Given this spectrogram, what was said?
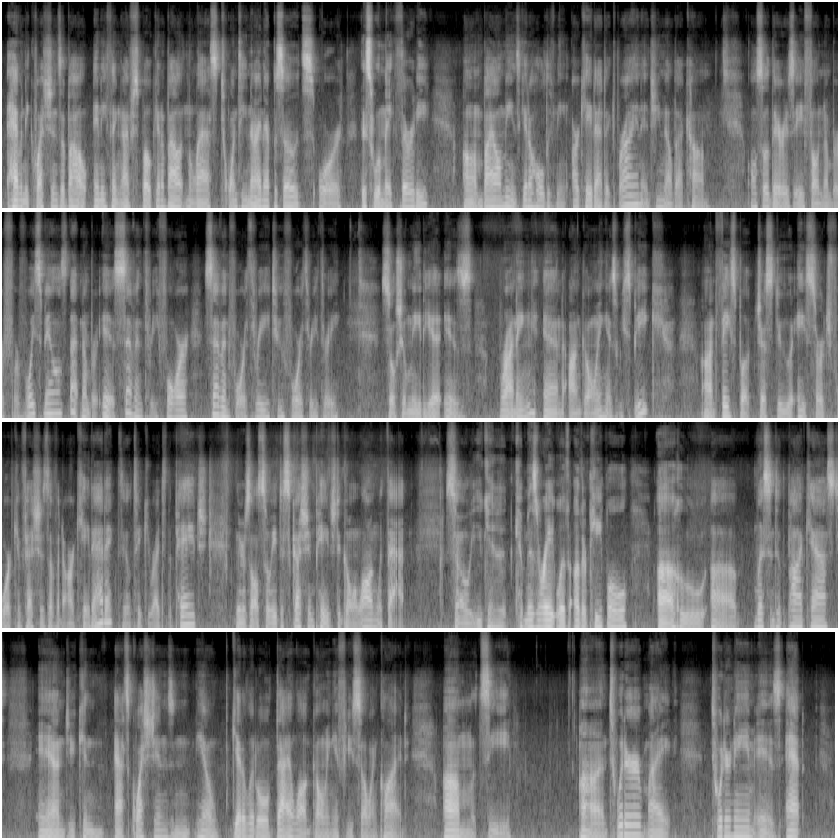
have any questions about anything I've spoken about in the last 29 episodes, or this will make 30, um, by all means, get a hold of me, arcadeaddictbrian at gmail.com. Also, there is a phone number for voicemails. That number is 734 743 2433. Social media is running and ongoing as we speak. On Facebook, just do a search for Confessions of an Arcade Addict. It'll take you right to the page. There's also a discussion page to go along with that. So you can commiserate with other people uh, who uh, listen to the podcast and you can ask questions and you know get a little dialogue going if you so inclined. Um, let's see. On Twitter, my Twitter name is at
